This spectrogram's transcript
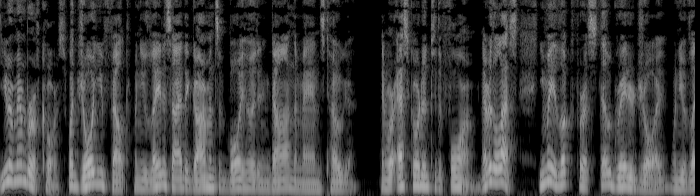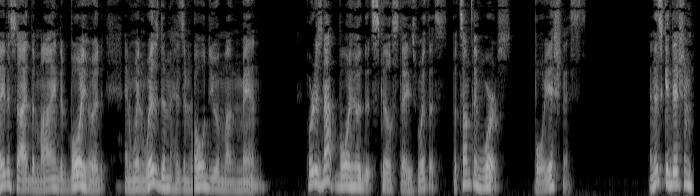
You remember, of course, what joy you felt when you laid aside the garments of boyhood and donned the man's toga, and were escorted to the forum. Nevertheless, you may look for a still greater joy when you have laid aside the mind of boyhood and when wisdom has enrolled you among men. For it is not boyhood that still stays with us, but something worse, boyishness. And this condition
